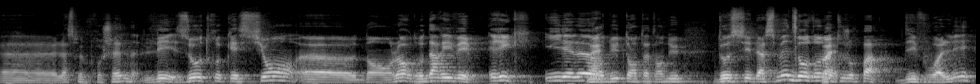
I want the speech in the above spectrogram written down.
euh, la semaine prochaine les autres questions dans l'ordre d'arrivée. Eric, il est l'heure du temps attendu dossier de la semaine dont on n'a toujours pas dévoilé,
